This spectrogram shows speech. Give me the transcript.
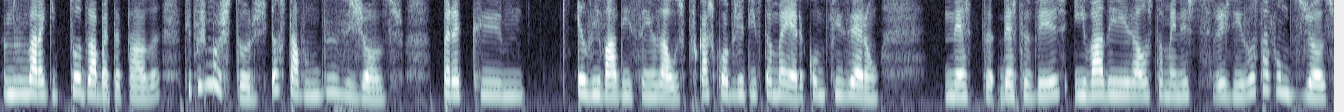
vamos andar aqui todos à batatada. Tipo, os meus gestores, eles estavam desejosos para que eles invadissem as aulas, porque acho que o objetivo também era, como fizeram nesta, desta vez invadem as aulas também nestes três dias. Eles estavam desejosos,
